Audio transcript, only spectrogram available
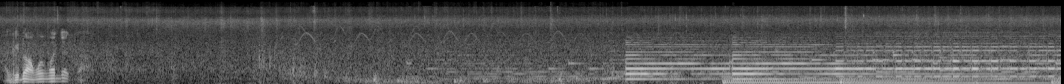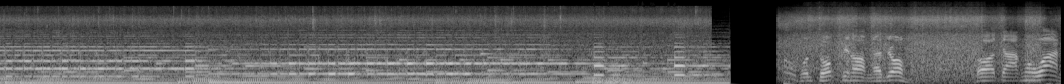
ให้พี่น้องเบิ่งบรรยากาศ ตกพี่น้องนะโยมต่อจากเมื่อวาน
